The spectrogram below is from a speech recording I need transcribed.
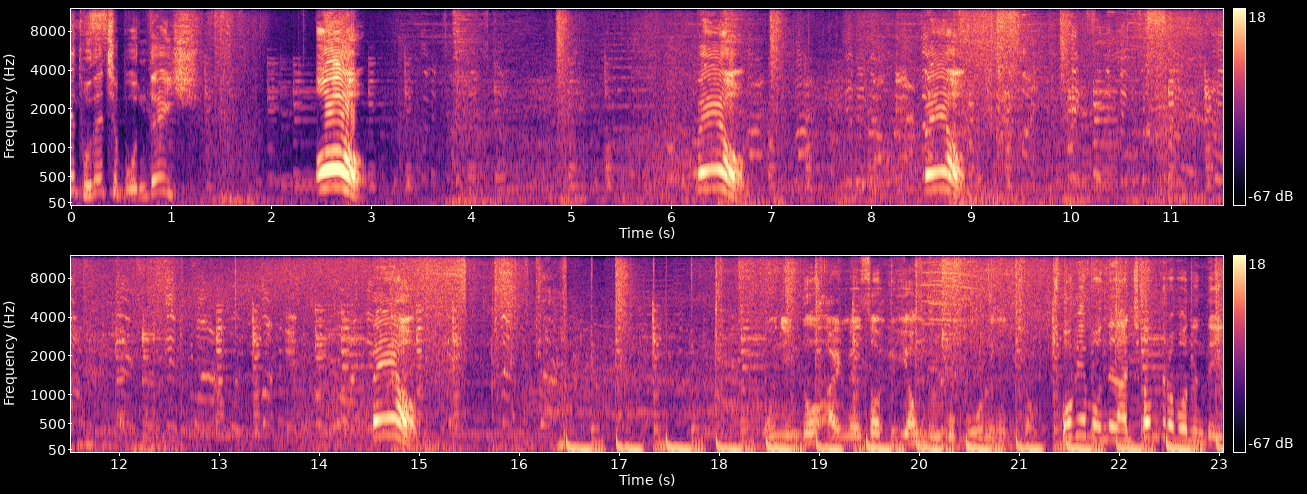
이게 도대체 뭔데 이씨 오! 뺨! 뺨! 뺨! 본인도 알면서 이형 물고 모르는 척 저게 뭔데 난 처음 들어보는데 이씨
